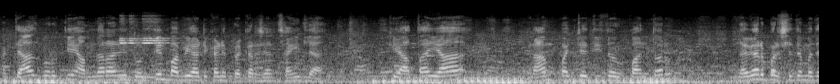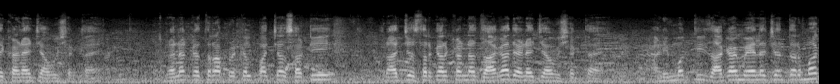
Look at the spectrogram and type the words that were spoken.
पण त्याचबरोबर ती आमदारांनी दोन तीन बाबी या ठिकाणी प्रकर्षाने सांगितल्या की आता या ग्रामपंचायतीचं रूपांतर नगर परिषदेमध्ये करण्याची आवश्यकता आहे. घनकचरा प्रकल्पाच्यासाठी राज्य सरकारकडनं जागा देण्याची आवश्यकता आहे. आणि मग ती जागा मिळाल्याच्यानंतर मग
